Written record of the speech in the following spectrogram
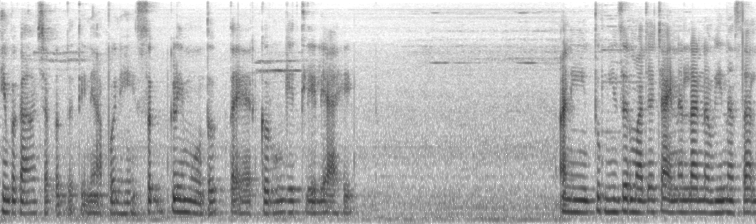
हे बघा अशा पद्धतीने आपण हे सगळे मोदक तयार करून घेतलेले आहेत. आणि तुम्ही जर माझ्या चॅनलला नवीन असाल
